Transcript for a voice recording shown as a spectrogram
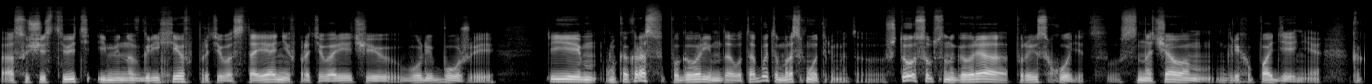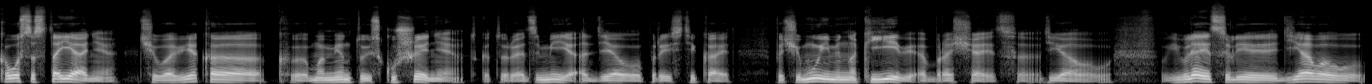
осуществить именно в грехе, в противостоянии, в противоречии воли Божией. И как раз поговорим да, вот об этом, рассмотрим это. Что, собственно говоря, происходит с началом грехопадения? Каково состояние человека к моменту искушения, которое от змея, от дьявола проистекает? Почему именно к Еве обращается дьявол? Является ли дьявол,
